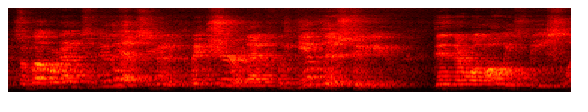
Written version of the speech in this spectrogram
And so, but we're going to do this. You're going to make sure that if we give this to you, then there will always be slavery.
